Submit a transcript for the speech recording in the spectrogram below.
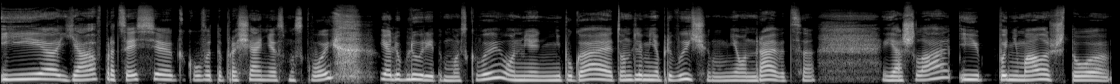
И я в процессе какого-то прощания с Москвой. я люблю ритм Москвы, он меня не пугает, он для меня привычен, мне он нравится. Я шла и понимала, что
